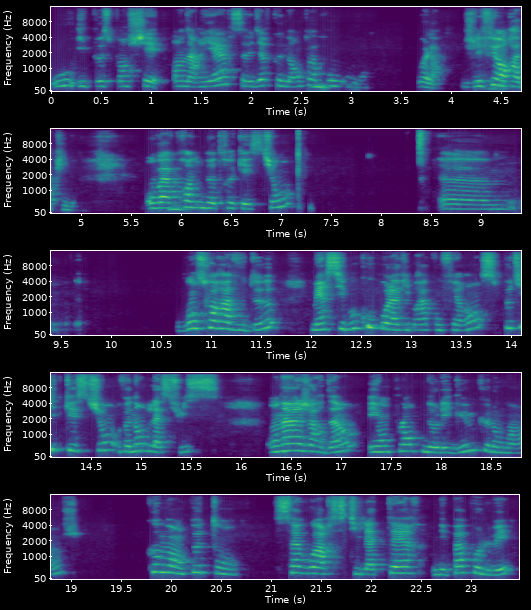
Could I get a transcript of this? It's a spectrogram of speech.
ou il peut se pencher en arrière, ça veut dire que non, pas pour le moment. Voilà, je l'ai fait en rapide. On va prendre une autre question. Bonsoir à vous deux. Merci beaucoup pour la Vibra conférence. Petite question venant de la Suisse. On a un jardin et on plante nos légumes que l'on mange. Comment peut-on savoir si la terre n'est pas polluée?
